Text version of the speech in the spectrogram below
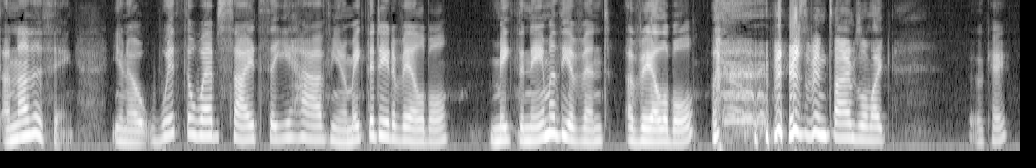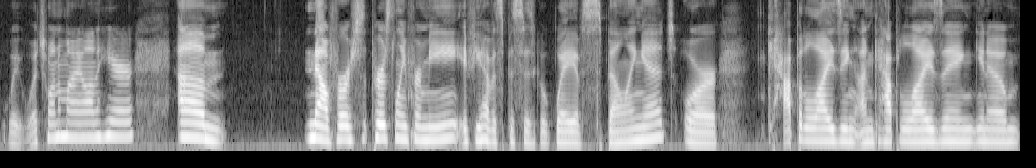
Another thing, you know, with the websites that you have, you know, make the date available, make the name of the event available. There's been times I'm like, okay, wait, which one am I on here? Um, now, first, personally, for me, if you have a specific way of spelling it or capitalizing, uncapitalizing, you know,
